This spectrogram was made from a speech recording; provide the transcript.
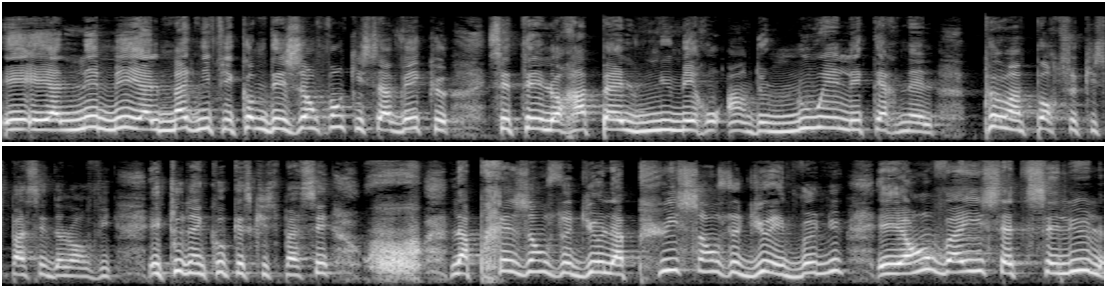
et, à l'aimer, à le magnifier, comme des enfants qui savaient que c'était leur appel numéro un, de louer l'éternel peu importe ce qui se passait dans leur vie. Et tout d'un coup, qu'est-ce qui se passait? La présence de Dieu, la puissance de Dieu est venue et a envahi cette cellule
